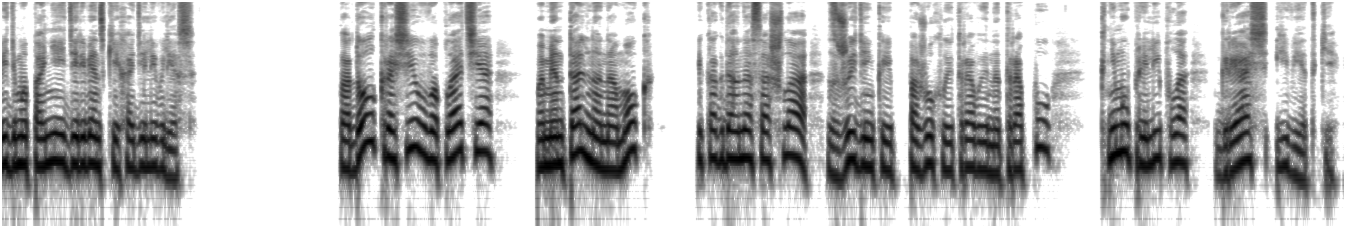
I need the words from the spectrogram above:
Видимо, по ней деревенские ходили в лес. Подол красивого платья моментально намок, и когда она сошла с жиденькой пожухлой травы на тропу, к нему прилипла грязь и ветки.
